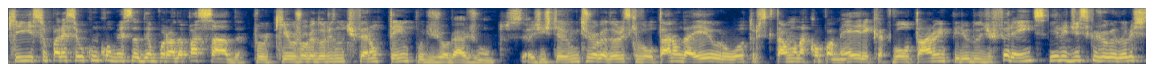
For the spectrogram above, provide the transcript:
que isso pareceu com o começo da temporada passada, porque os jogadores não tiveram tempo de jogar juntos. A gente teve muitos jogadores que voltaram da Euro, outros que estavam na Copa América, voltaram em períodos diferentes, e ele disse que os jogadores,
